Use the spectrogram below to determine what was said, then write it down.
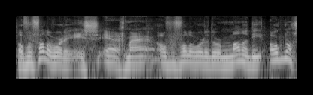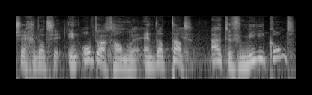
Overvallen worden is erg, maar overvallen worden door mannen die ook nog zeggen dat ze in opdracht handelen en dat dat uit de familie komt.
